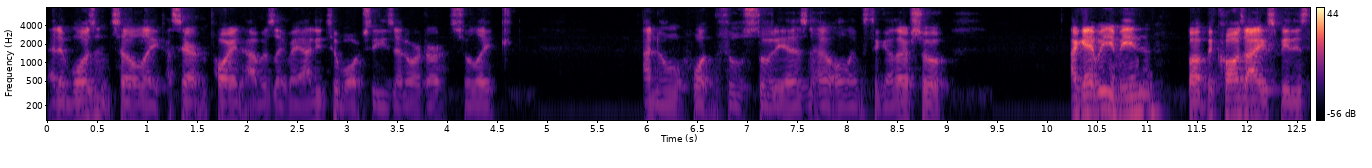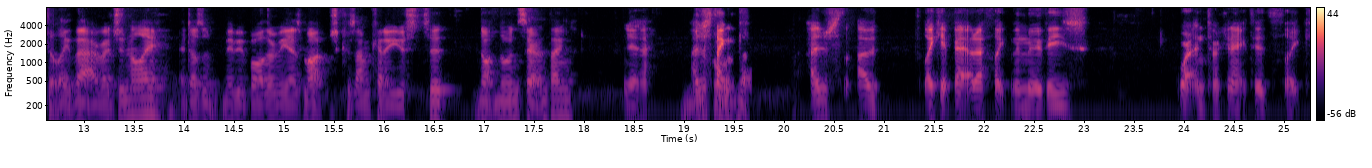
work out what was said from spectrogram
And it wasn't until like a certain point I was like, right, I need to watch these in order. So like I know what the full story is and how it all links together. So I get what you mean, but because I experienced it like that originally, it doesn't maybe bother me as much because I'm kind of used to not knowing certain things. Yeah. I just think I just I would like it better if like the movies were interconnected like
